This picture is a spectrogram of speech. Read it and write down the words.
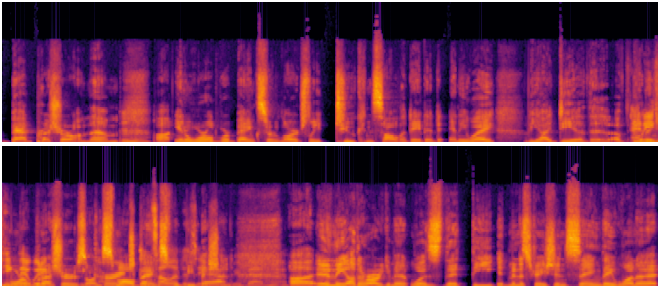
bad pressure on them. Mhm. Uh, in a world where banks are largely too consolidated anyway, the idea that, of putting Anything more pressures on small banks would be bad. would be bad, yeah. Uh, and the other argument was that the administration's saying they want to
